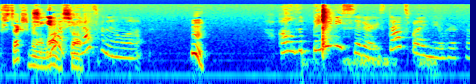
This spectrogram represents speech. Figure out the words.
she's actually been in a lot yeah, of she stuff. has been in a lot. Hmm. Oh, the babysitters. That's what I knew her from.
